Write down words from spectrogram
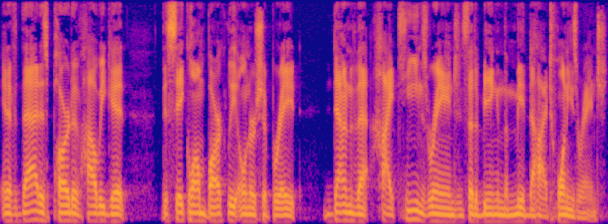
And if that is part of how we get the Saquon Barkley ownership rate down to that high teens range instead of being in the mid to high 20s range.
